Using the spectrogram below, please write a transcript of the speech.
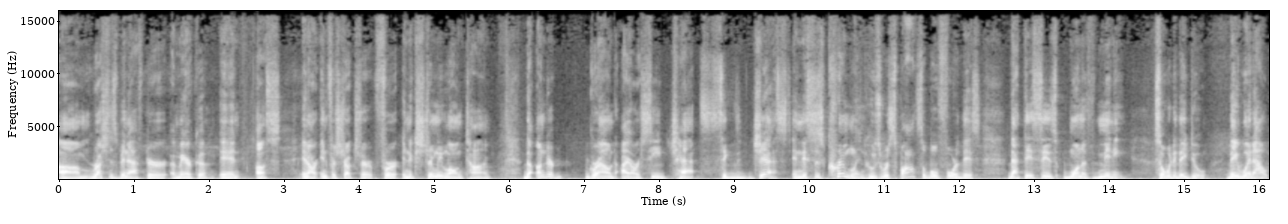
Um, Russia's been after America and us in our infrastructure for an extremely long time. The underground IRC chats suggest, and this is Kremlin who's responsible for this, that this is one of many. So what did they do? They went out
